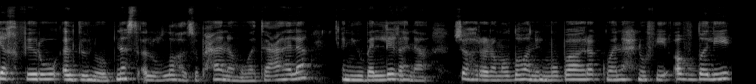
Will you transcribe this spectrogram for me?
يغفر الذنوب نسأل الله سبحانه وتعالى أن يبلغنا شهر رمضان المبارك ونحن في أفضل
